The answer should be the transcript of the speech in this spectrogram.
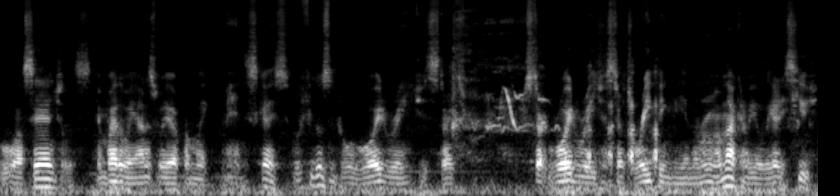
Los Angeles, and by the way, on his way up, I'm like, man, this guy's. What if he goes into a roid rage and starts, start roid rage and starts raping me in the room? I'm not going to be able to get. He's huge.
